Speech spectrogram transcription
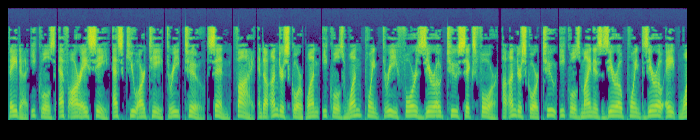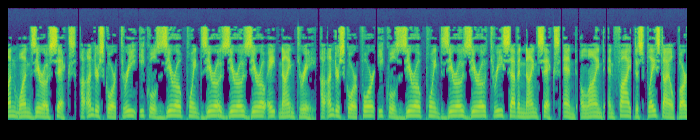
theta equals frac sqrt 3 2 sin phi and a underscore 1 equals 1.340264, a underscore 2 equals minus 0.081106, a underscore 3 equals 0.000893, a underscore 4 equals 0.003796 end aligned and phi display style var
